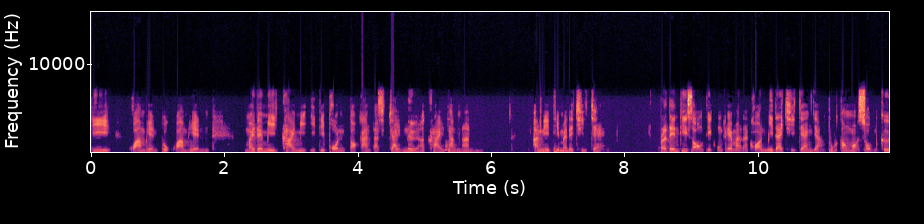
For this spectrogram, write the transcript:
ที่ ความเห็นทุกความเห็น ไม่ได้มีใครมีอิทธิพลต่อการตัดสินใจเหนือใครทางนั้น อันนี้ที่ไม่ได้ชี้แจง ประเด็นที่ 2 ที่กรุงเทพมหานครมิได้ชี้แจงอย่างถูกต้องเหมาะสมคือ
